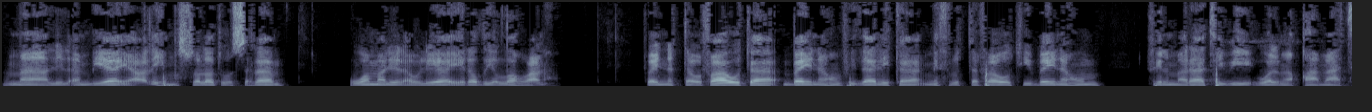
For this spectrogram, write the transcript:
ما للأنبياء عليهم الصلاة والسلام وما للأولياء رضي الله عنهم. فإن التفاوت بينهم في ذلك مثل التفاوت بينهم في المراتب والمقامات.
